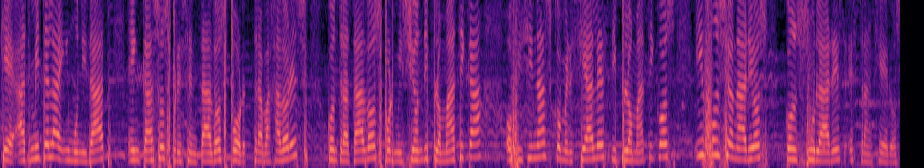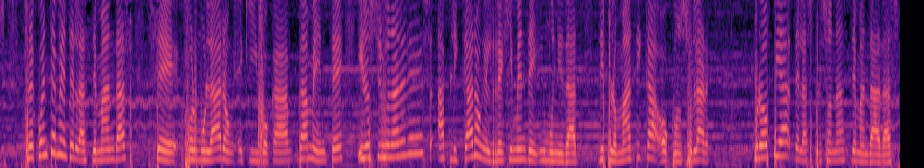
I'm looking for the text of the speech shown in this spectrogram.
que admite la inmunidad en casos presentados por trabajadores contratados por misión diplomática, oficinas comerciales, diplomáticos y funcionarios consulares extranjeros. Frecuentemente las demandas se formularon equivocadamente y los tribunales aplicaron el régimen de inmunidad diplomática o consular propia de las personas demandadas,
